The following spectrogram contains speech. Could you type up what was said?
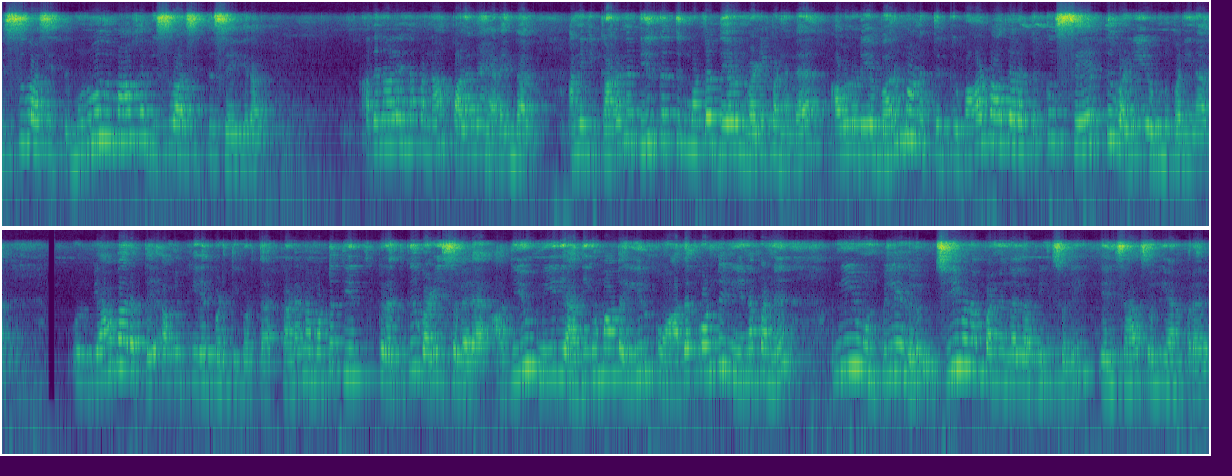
விசுவாசித்து முழுவதுமாக விசுவாசித்து செய்கிறாள். அதனால் என்ன பண்ணா? பலனை அடைந்தாள். அன்னைக்கு கடனை தீர்க்கத்துக்கு மட்டும் தேவன் வழி பண்ணல. அவளுடைய வருமானத்திற்கு வாழ்வாதாரத்திற்கும் சேர்த்து வழியை உண்டு பண்ணினார். ஒரு வியாபாரத்தை அவளுக்கு ஏற்படுத்தி கொடுத்தார். கடனை மட்டும் தீர்க்கிறதுக்கு வழி சொல்லலை. அதையும் மீறி அதிகமாக இருக்கும். அதை கொண்டு நீ என்ன பண்ணு? நீ உன் பிள்ளைகளும் ஜீவனம் பண்ணுங்கள் அப்படின்னு சொல்லி எலிசா சொல்லி அனுப்புறாரு.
